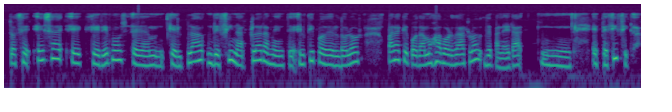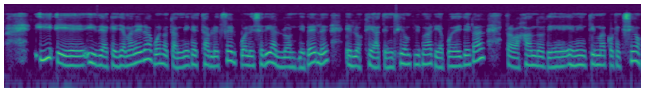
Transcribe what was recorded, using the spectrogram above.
Entonces, esa eh, queremos em, que el plan defina claramente el tipo del dolor para que podamos abordarlo de manera mm, específica. Eh, y, de aquella manera bueno también establecer cuáles serían los niveles en los que atención primaria puede llegar trabajando en íntima conexión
